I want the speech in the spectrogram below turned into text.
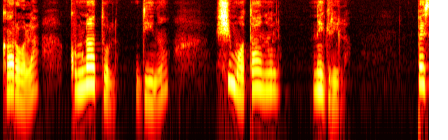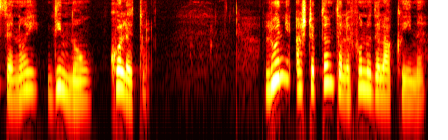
Carola, cumnatul, Dinu și motanul, Negrilă. Peste noi, din nou, coletul. Luni așteptăm telefonul de la câine,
